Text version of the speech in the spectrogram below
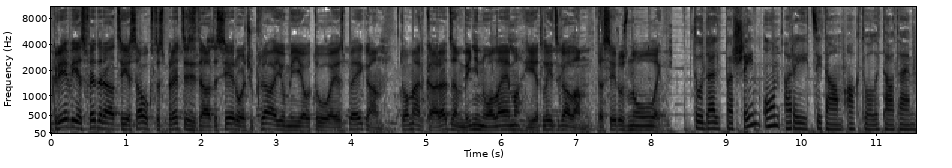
Krievijas federācijas augstas precizitātes ieroču krājumi jau tuvojas beigām. Tomēr, kā redzam, viņi nolēma iet līdz galam. Tas ir uz nulli. Tūdaļ par šīm un arī citām aktualitātēm.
